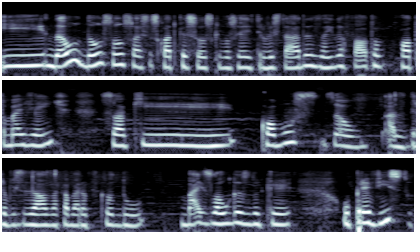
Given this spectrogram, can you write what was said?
E não, não são só essas quatro pessoas que vão ser entrevistadas, ainda falta, falta mais gente. Só que como são, as entrevistas elas acabaram ficando mais longas do que o previsto,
